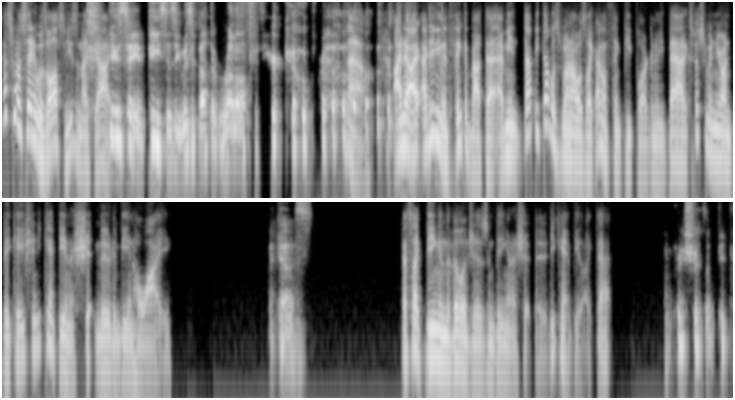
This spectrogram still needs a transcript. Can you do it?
that's what I'm saying. It was awesome. He's a nice guy. He was saying peace as he was about to run off with your GoPro. No, I know. I, I didn't even think about that. I mean, that be that was when I was like, I don't think people are going to be bad, especially when you're on vacation. You can't be in a shit mood and be in Hawaii. I guess. That's like being in the villages and being in a shit mood. You can't be like that. I'm pretty sure that people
